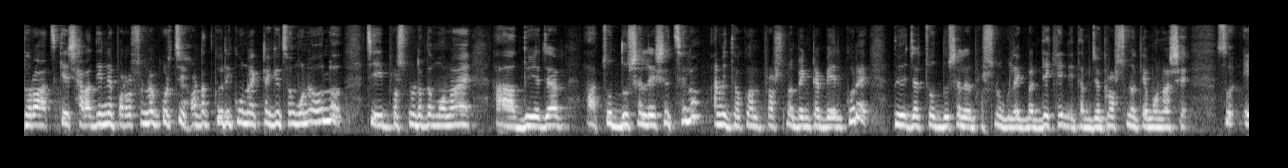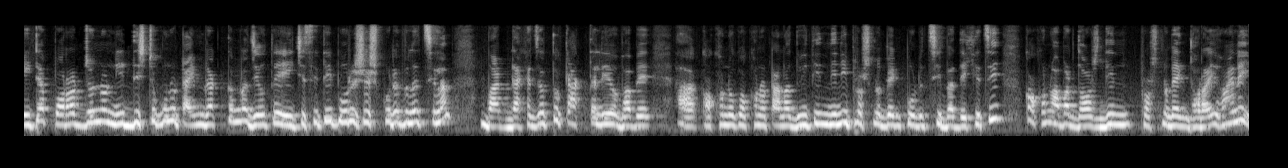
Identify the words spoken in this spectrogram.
ধরো আজকে সারাদিনে পড়াশোনা করছি, হঠাৎ করে কোনো একটা কিছু মনে হলো যে এই প্রশ্নটা তো মনে হয় দুই হাজার চোদ্দ সালে এসেছিল। আমি তখন প্রশ্ন ব্যাংকটা বের করে দুই হাজার চোদ্দ সালের প্রশ্নগুলো একবার দেখে নিতাম যে প্রশ্ন কেমন আসে। সো এইটা পড়ার জন্য নির্দিষ্ট কোনো টাইম রাখতাম না, যেহেতু এইচএসিতেই পড়ে শেষ করে ফেলেছিলাম। বাট দেখা যেত কাকতালীয়ভাবে কখনো কখনো টানা দুই, তিন দিনই প্রশ্ন ব্যাংক পড়েছি বা দেখেছি। কখনো আবার দশ দিন প্রশ্ন ব্যাংক ধরাই হয় নাই,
